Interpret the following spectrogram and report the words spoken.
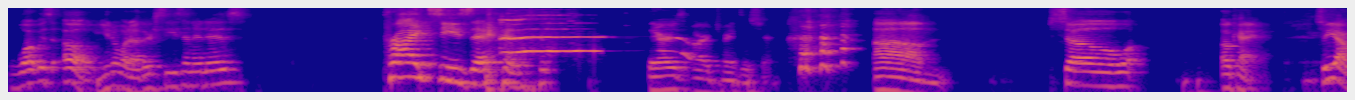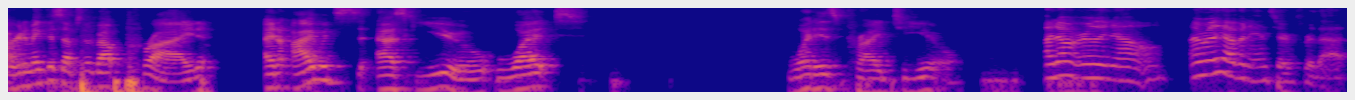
what was oh, you know what other season it is? Pride season. There's our transition. Um, so okay, so yeah, we're gonna make this episode about pride, and I would ask you what what is pride to you? I don't really know. I don't really have an answer for that.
